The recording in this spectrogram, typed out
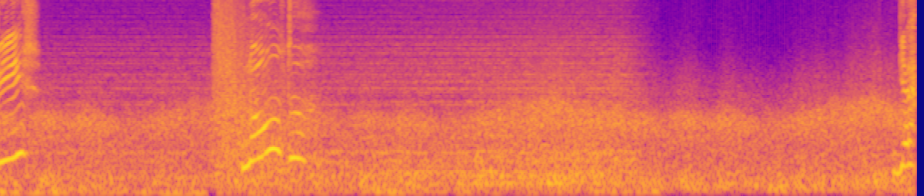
Bir! Ne oldu? Gel.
